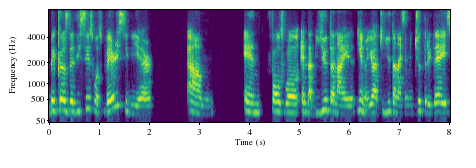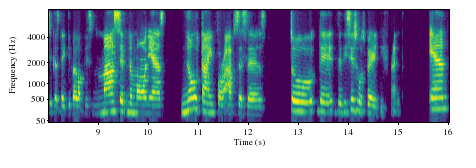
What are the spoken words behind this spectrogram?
because the disease was very severe. Um, and foals will end up euthanized. You know, you have to euthanize them in two, three days because they develop these massive pneumonias, no time for abscesses. So the, the disease was very different. And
